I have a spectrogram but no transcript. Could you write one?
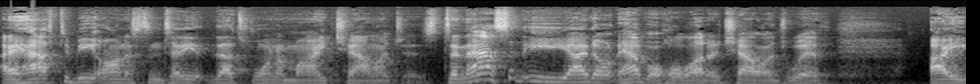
I have to be honest and tell you that's one of my challenges. Tenacity, I don't have a whole lot of challenge with. I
